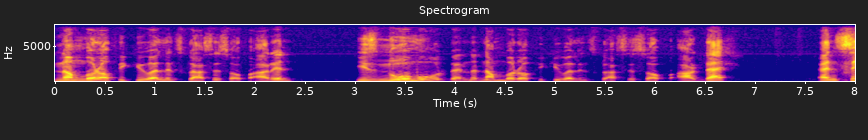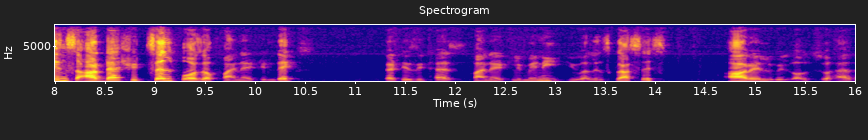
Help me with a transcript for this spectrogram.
number of equivalence classes of R L is no more than the number of equivalence classes of R dash and since R dash itself was of finite index that is it has finitely many equivalence classes, R L will also have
